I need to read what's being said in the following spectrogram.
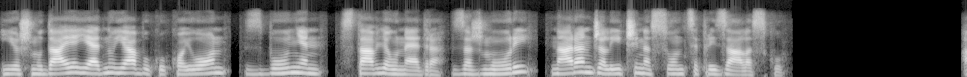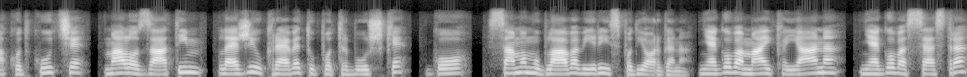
I još mu daje jednu jabuku koju on, zbunjen, stavlja u nedra. Zažmuri, naranđa liči na sunce pri zalasku a kod kuće, malo zatim, leži u krevetu po trbuške, go, samo mu glava viri ispod jorgana. Njegova majka Jana, njegova sestra,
